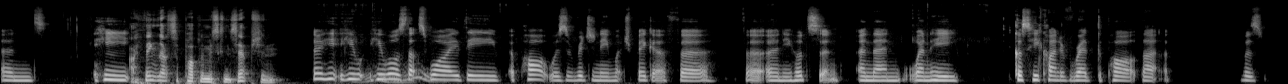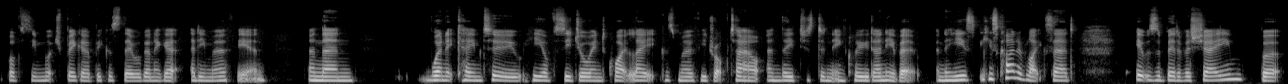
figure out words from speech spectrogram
and he I think that's a popular misconception. no he he, he was. That's why the part was originally much bigger for for Ernie Hudson, and then when he because he kind of read the part that was obviously much bigger because they were going to get Eddie Murphy in, and then when it came to, he obviously joined quite late because Murphy dropped out, and they just didn't include any of it. And he's he's kind of like said it was a bit of a shame, but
